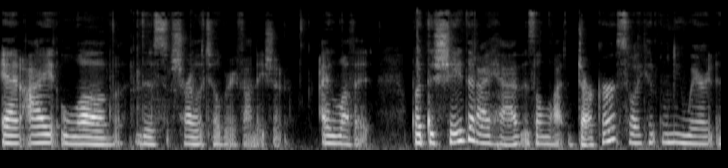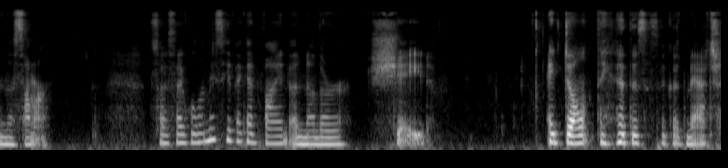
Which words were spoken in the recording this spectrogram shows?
and I love this Charlotte Tilbury foundation. I love it. But the shade that I have is a lot darker, so I can only wear it in the summer. So I was like, well, let me see if I can find another shade. I don't think that this is a good match,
